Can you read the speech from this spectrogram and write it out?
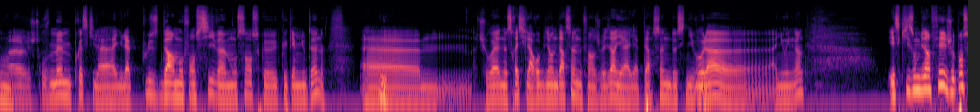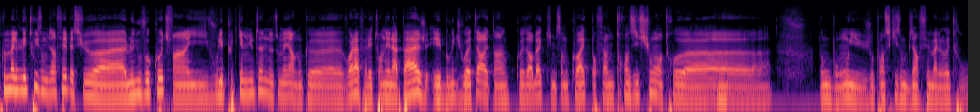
Euh, je trouve même presque qu'il a, il a plus d'armes offensives, à mon sens, que, que Cam Newton. Euh, Tu vois, ne serait-ce qu'il a Robbie Anderson. Enfin, je veux dire, il y a, il y a personne de ce niveau-là euh, à New England. Est-ce qu'ils ont bien fait Je pense que malgré tout, ils ont bien fait parce que euh, le nouveau coach, enfin, il voulait plus de Cam Newton de toute manière. Donc euh, voilà, fallait tourner la page. Et Bridgewater est un quarterback qui me semble correct pour faire une transition entre. euh, Donc bon, je pense qu'ils ont bien fait malgré tout.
